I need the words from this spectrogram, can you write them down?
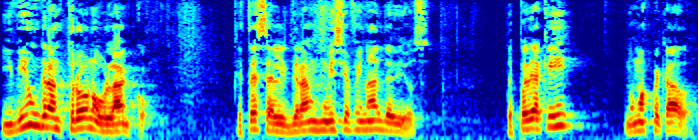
y vi un gran trono blanco. Este es el gran juicio final de Dios. Después de aquí, no más pecado.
